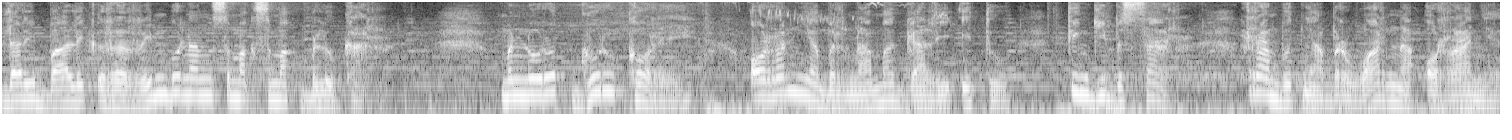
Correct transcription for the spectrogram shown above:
dari balik rerimbunan semak-semak belukar. Menurut guru Kore, orang yang bernama Gali itu tinggi besar, rambutnya berwarna oranye,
